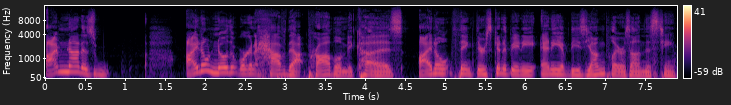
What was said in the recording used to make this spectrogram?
I'm not as. I don't know that we're going to have that problem because I don't think there's going to be any any of these young players on this team.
